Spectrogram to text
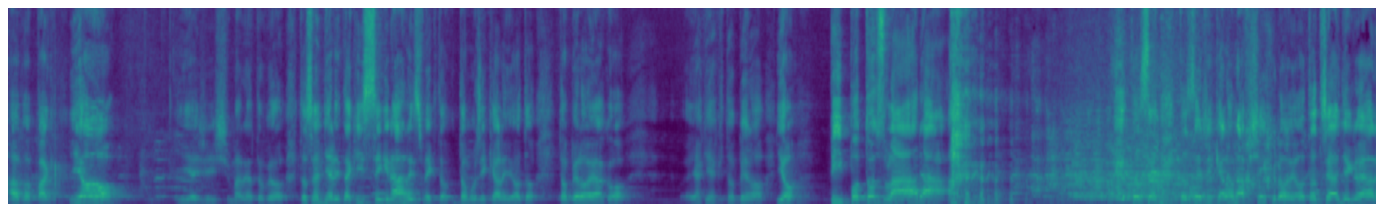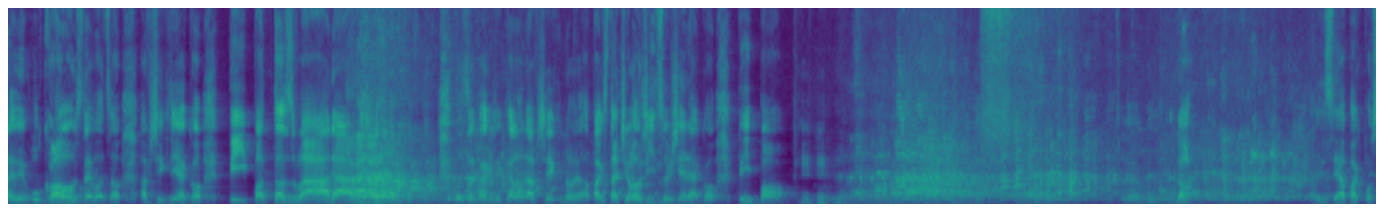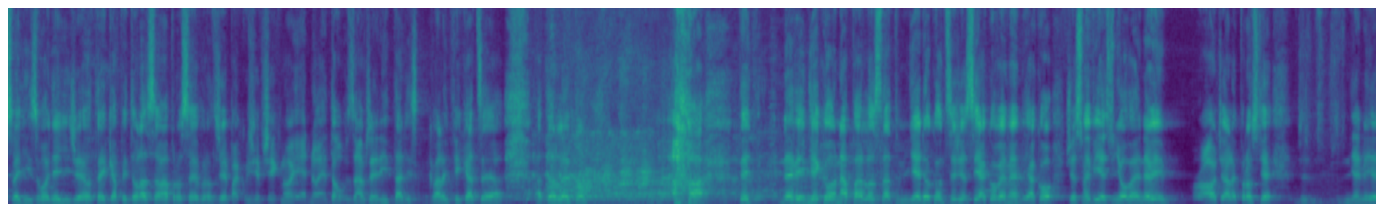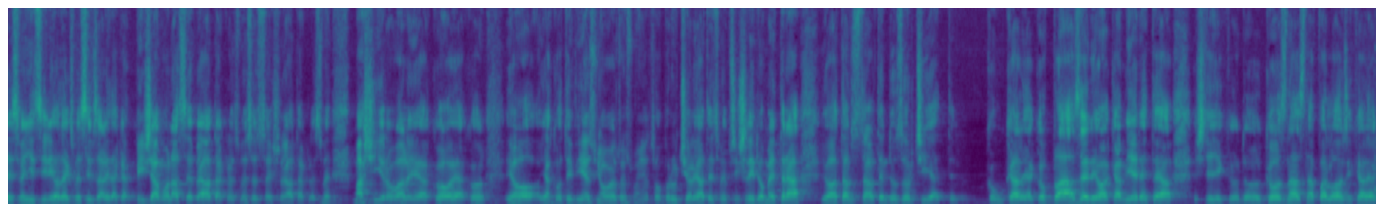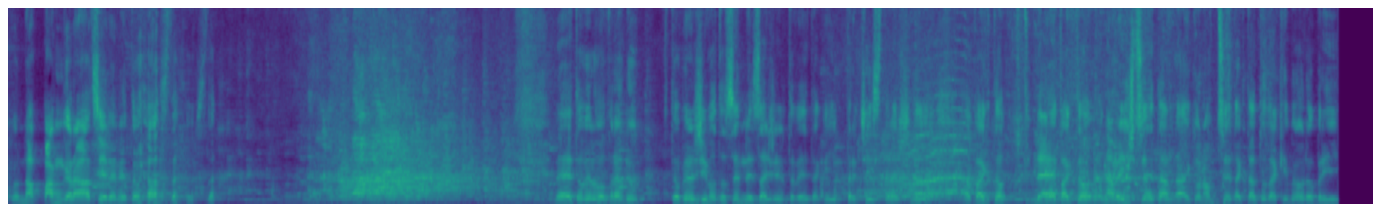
A, a pak, jo, Ježíš Maria, to bylo, to jsme měli taký signály, jsme k tomu říkali, jo, to, to bylo jako, jak, jak to bylo? Jo, Pípo to zvládá. to, se, to se říkalo na všechno, jo, to třeba někdo, já nevím, uklous nebo co, a všichni jako, Pípo to zvládá. to se pak říkalo na všechno. Jo? A pak stačilo říct už jen jako Pípo. no, a pak poslední zvonění, že jo, to je kapitola sama pro sebe, protože pak už je všechno jedno, je to uzavřený, ta diskvalifikace a, a tohle to. A teď nevím, někoho napadlo snad mě dokonce, že si jako veme, jako, že jsme vězňové, nevím, proč, ale prostě neměli jsme nic jiného, tak jsme si vzali takhle pyžamo na sebe a takhle jsme se sešli a takhle jsme mašírovali jako, jako, jo, jako ty vězňové, to jsme něco bručili a teď jsme přišli do metra, jo, a tam stál ten dozorčí a ty, koukal jako blázen, jo, a kam jedete? A ještě někoho, do, koho z nás napadlo a říkal, jako na Pangrác jedeme, to já Ne, to byl opravdu to byl život, to jsem nezažil, to byl takový prči strašný. A, pak to, ne, pak to na výšce, tam na ekonomce, tak tam to taky bylo dobrý.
